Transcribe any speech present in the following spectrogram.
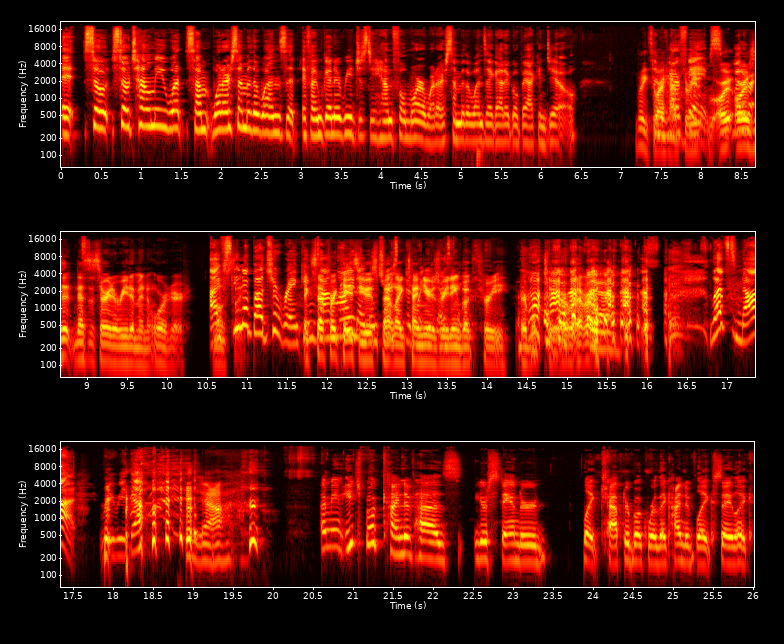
it so so tell me what some what are some of the ones that if i'm going to read just a handful more what are some of the ones i got to go back and do Wait, do Some I our have to read, or, or is it necessary to read them in order? i've seen a bunch of rankings Except for online. Casey, who spent like ten years reading book three or book two or whatever. Yeah. let's not reread that one yeah. I mean, each book kind of has your standard like chapter book where they kind of like say like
